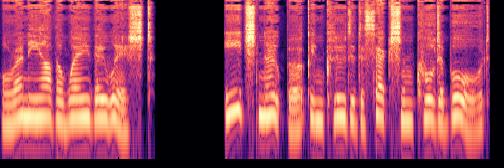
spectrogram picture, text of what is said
or any other way they wished. Each notebook included a section called a board,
